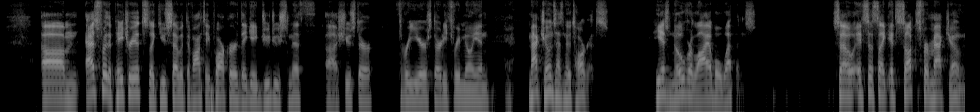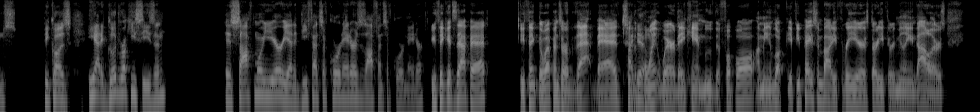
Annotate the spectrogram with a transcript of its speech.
Um, as for the Patriots, like you said with DeVante Parker, they gave Juju Smith uh, Schuster three years, 33 million. Mac Jones has no targets. He has no reliable weapons. So it's just like it sucks for Mac Jones because he had a good rookie season. His sophomore year, he had a defensive coordinator as his offensive coordinator. You think it's that bad? Do you think the weapons are that bad to I the do. point where they can't move the football? I mean, look, if you pay somebody three years, $33 million,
